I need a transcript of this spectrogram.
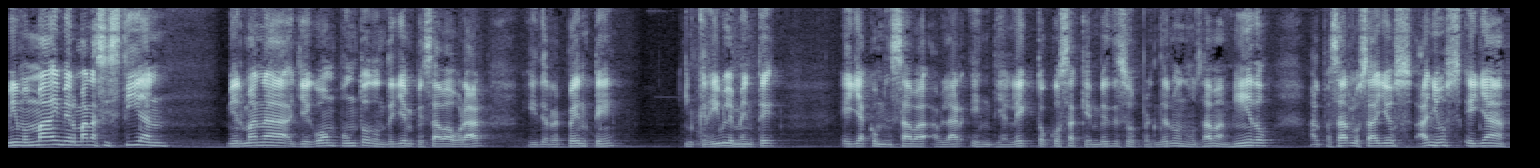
mi mamá y mi hermana asistían. Mi hermana llegó a un punto donde ella empezaba a orar y de repente, increíblemente, ella comenzaba a hablar en dialecto, cosa que en vez de sorprendernos nos daba miedo. Al pasar los años, años ella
